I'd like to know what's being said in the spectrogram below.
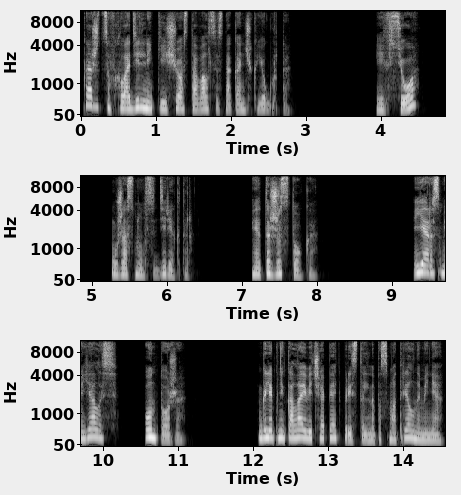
Кажется, в холодильнике еще оставался стаканчик йогурта. И все? ужаснулся директор. Это жестоко. Я рассмеялась, он тоже. Глеб Николаевич опять пристально посмотрел на меня,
